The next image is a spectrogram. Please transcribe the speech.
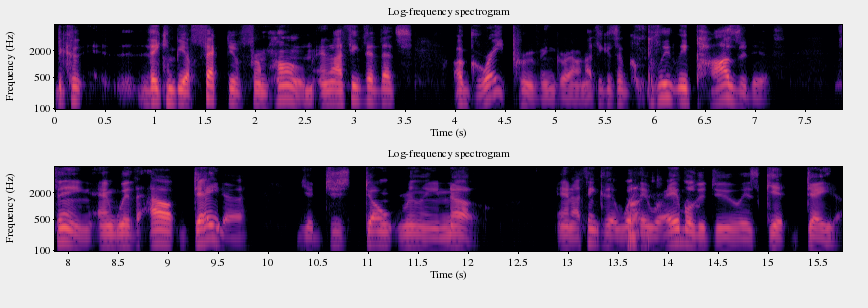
because they can be effective from home and i think that that's a great proving ground i think it's a completely positive thing and without data you just don't really know and i think that what right. they were able to do is get data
